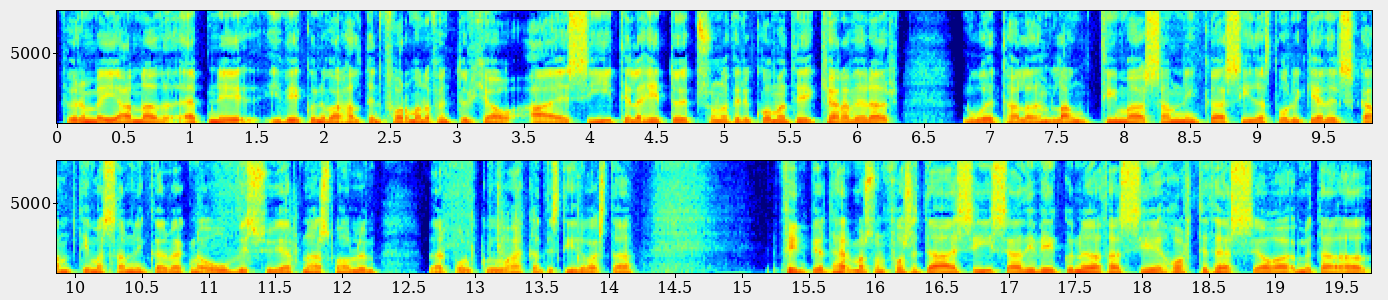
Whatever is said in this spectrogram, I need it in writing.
Förum við í annað efni í vikunni var haldinn formannafundur hjá ASI til að hita upp svona fyrir komandi kjaraverðar. Nú er talað um langtíma samninga, síðast voru gerðir skamtíma samningar vegna óvissu í efnaðasmálum, verðbolgu og hækkandi stýrivaksta. Finnbjörn Hermansson fórseti ASI sagði í vikunni að það sé horti þess já, að, að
